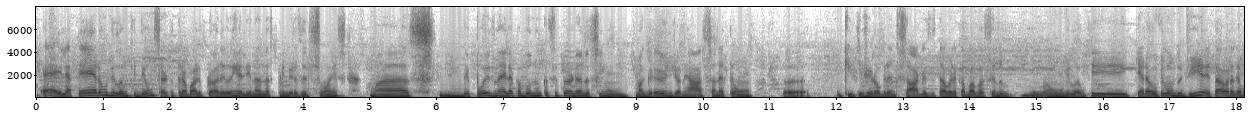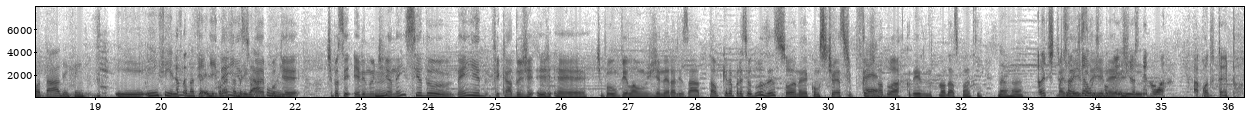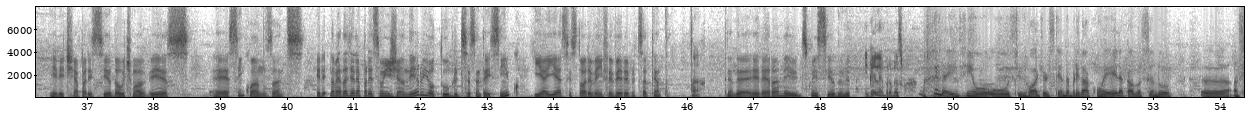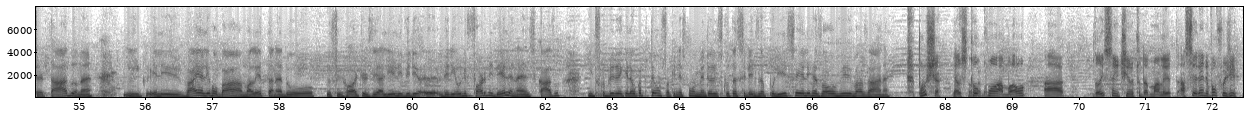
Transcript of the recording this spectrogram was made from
É, ele até era um vilão que deu um certo trabalho pro Aranha ali na, nas primeiras edições, mas depois, né, ele acabou nunca se tornando assim um, uma grande ameaça, né? Tão. Uh, que, que, gerou grandes sagas e tal, ele acabava sendo um vilão que, que era o vilão do dia e tal, era derrotado, enfim. E, e enfim, eles é, começam, ele começa a brigar né? com... Porque, tipo assim, ele não hum? tinha nem sido, nem ficado, é, tipo, um vilão generalizado e tal, porque ele apareceu duas vezes só, né? Como se tivesse, tipo, fechado é. o arco dele no final das contas. Uhum. Antes Mas é isso aí, né? Ele... Há quanto tempo? Ele tinha aparecido a última vez é, cinco anos antes. Ele, na verdade, ele apareceu em janeiro e outubro de 65, e aí essa história vem em fevereiro de 70. Ah. Entendeu? Ele era meio desconhecido mesmo. Ninguém lembra mesmo. E daí, enfim, o, o Steve Rogers tenta brigar com ele, acaba sendo Uh, acertado, né? E ele vai ali roubar a maleta, né, do, do Steve Rogers e ali ele viria, viria o uniforme dele, né, nesse caso, e descobriria que ele é o capitão. Só que nesse momento ele escuta acidentes da polícia e ele resolve vazar, né? Puxa, eu estou com a mão a dois centímetros da maleta. A Sirene, vou fugir.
